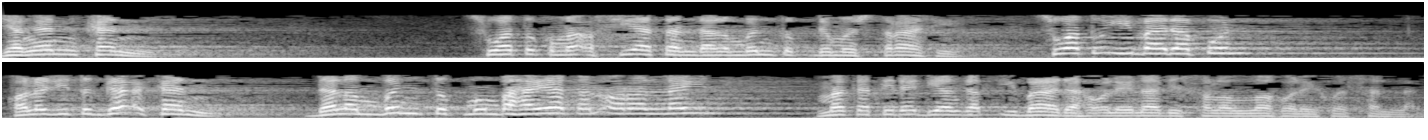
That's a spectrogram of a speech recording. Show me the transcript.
Jangankan suatu kemaksiatan dalam bentuk demonstrasi, suatu ibadah pun kalau ditegakkan dalam bentuk membahayakan orang lain, maka tidak dianggap ibadah oleh Nabi sallallahu alaihi wasallam.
